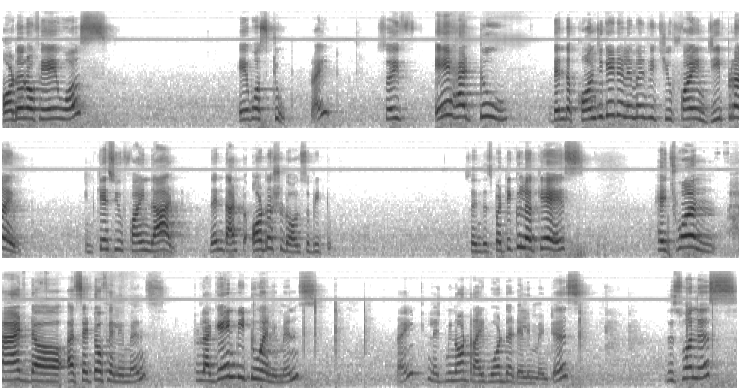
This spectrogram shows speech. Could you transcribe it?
order of A was A was 2 right. So, if A had 2 then the conjugate element which you find G prime in case you find that then that order should also be 2. So, in this particular case H1 had uh, a set of elements it will again be 2 elements right. Let me not write what that element is. This one is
